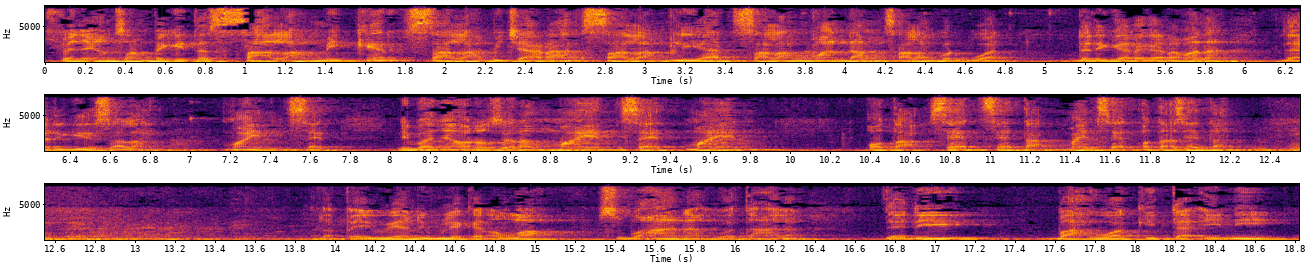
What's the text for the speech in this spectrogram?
Supaya jangan sampai kita salah mikir, salah bicara, salah melihat, salah memandang, salah berbuat. Dari gara-gara mana? Dari gara salah mindset. Ini banyak orang sekarang mindset, mind otak, set setan, mindset otak setan. Bapak Ibu yang dimuliakan Allah Subhanahu wa taala. Jadi bahwa kita ini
